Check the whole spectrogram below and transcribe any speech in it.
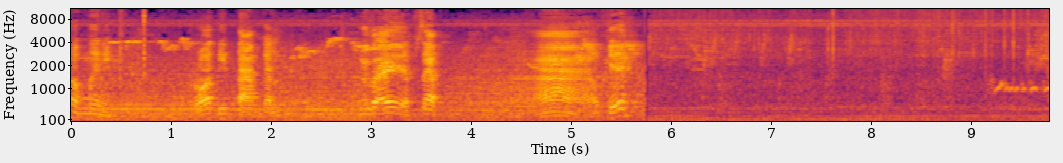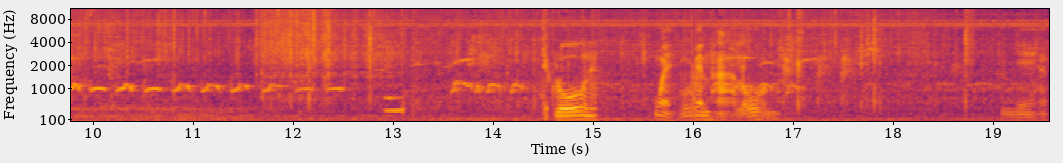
ครับมือนี้รอติดตามกันดูไปแซ่บๆอ่า โอเค จักรู้เนี่ยห่วยมันเป็นหาโลผมอย่างนี้ครับ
